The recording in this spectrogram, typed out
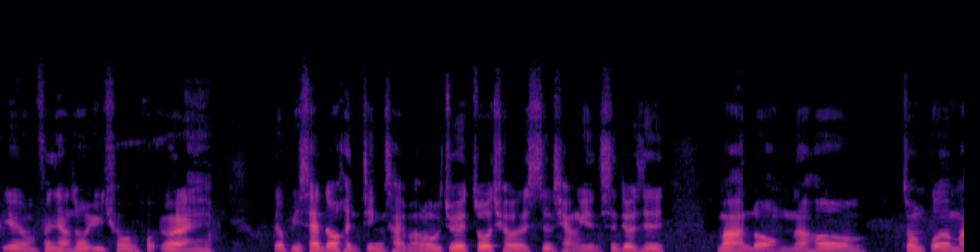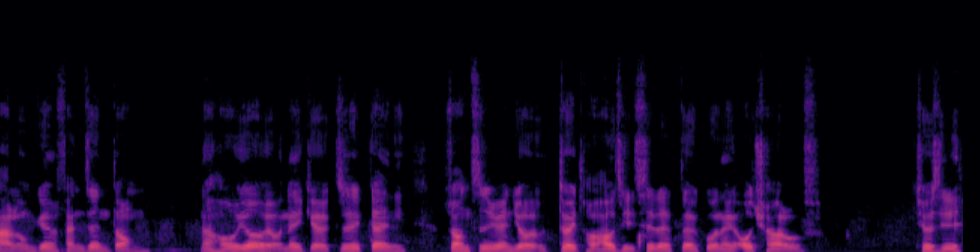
也有分享说羽球未来的比赛都很精彩嘛，我觉得桌球的四强也是，就是马龙，然后中国的马龙跟樊振东。然后又有那个，就是跟庄智渊有对头好几次的德国那个 Ultra，就是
